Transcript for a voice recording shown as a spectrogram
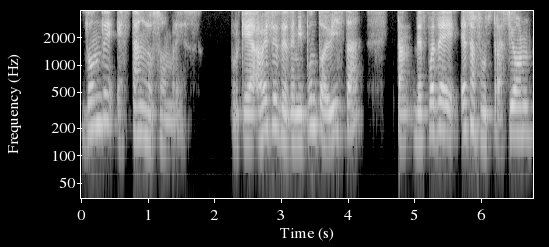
¿dónde están los hombres? Porque a veces desde mi punto de vista, después de esa frustración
